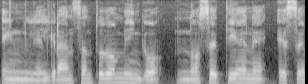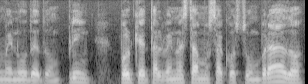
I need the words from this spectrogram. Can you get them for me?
en el Gran Santo Domingo no se tiene ese menú de Domplín, porque tal vez no estamos acostumbrados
